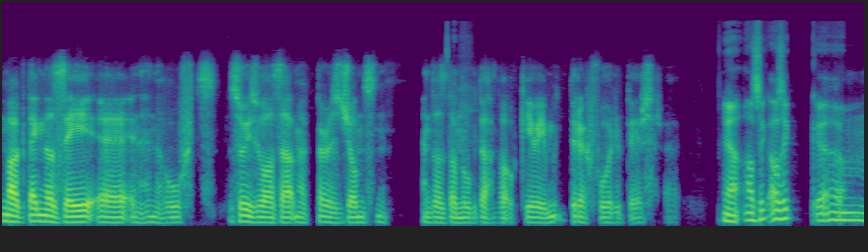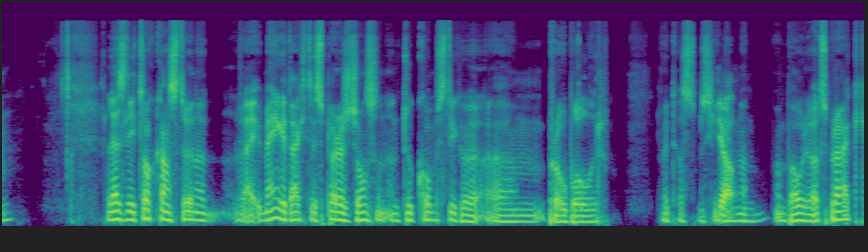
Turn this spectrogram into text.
Maar ik denk dat zij uh, in hun hoofd sowieso al zaten met Paris Johnson. En dat is dan ook dat van oké, okay, wij moeten terug voor de pers. Ja, als ik, als ik ehm, Leslie toch kan steunen, in mijn gedachte is Paris Johnson een toekomstige um, Pro Bowler. Dat is misschien een, een bouwde uitspraak.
